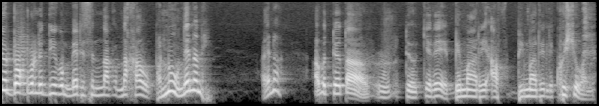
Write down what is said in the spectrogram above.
त्यो डक्टरले दिएको मेडिसिन न नखाऊ भन्नु हुँदैन नि। होइन? अब त्यो त त्यो के अरे बिमारी आफ बिमारीले खुसी हो भने।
